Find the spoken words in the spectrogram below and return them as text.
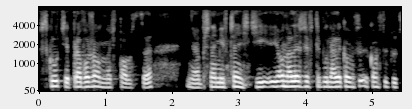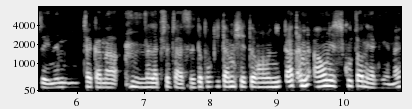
w skrócie praworządność w Polsce. e, przynajmniej w części. Ona leży w Trybunale Kons- Konstytucyjnym i czeka na, na lepsze czasy. Dopóki tam się to. A, tam, a on jest skłócony, jak wiemy.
